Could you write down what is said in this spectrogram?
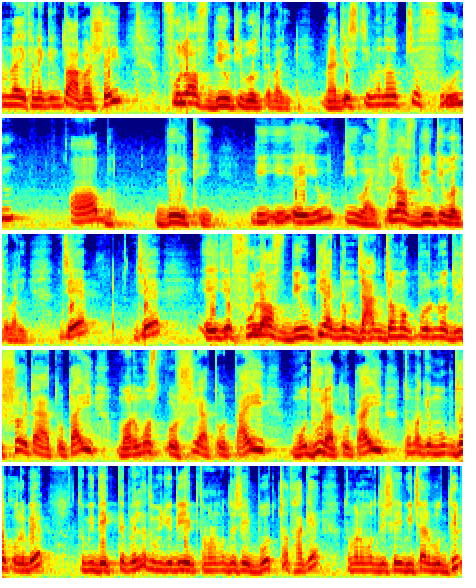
আমরা এখানে কিন্তু আবার সেই ফুল অফ বিউটি বলতে পারি। ম্যাজেস্টি মানে হচ্ছে full of beauty B E A U T ফুল অফ বিউটি বলতে পারি। যে যে এই যে ফুল অফ বিউটি একদম জাঁকজমকপূর্ণ দৃশ্য, এটা এতটাই মর্মস্পর্শী, এতটাই মধুর, এতটাই তোমাকে মুগ্ধ করবে। তুমি দেখতে পেলে, তুমি যদি তোমার মধ্যে সেই বোধটা থাকে, তোমার মধ্যে সেই বিচার বুদ্ধির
